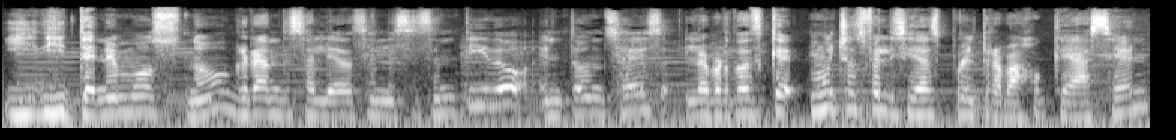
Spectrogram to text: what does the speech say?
y, y tenemos, ¿no? Grandes aliadas en ese sentido. Entonces, la verdad es que muchas felicidades por el trabajo que hacen.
